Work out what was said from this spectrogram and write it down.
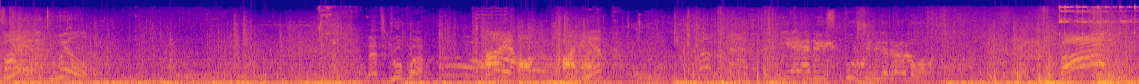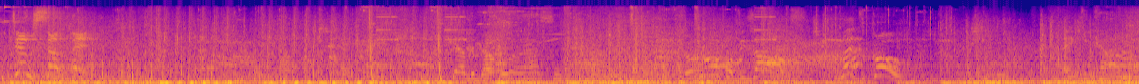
Fire at will. Let's group up. I am on fire. Yep. The enemy's pushing the robot. The robot is ours. Let's go. Thank you kindly.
